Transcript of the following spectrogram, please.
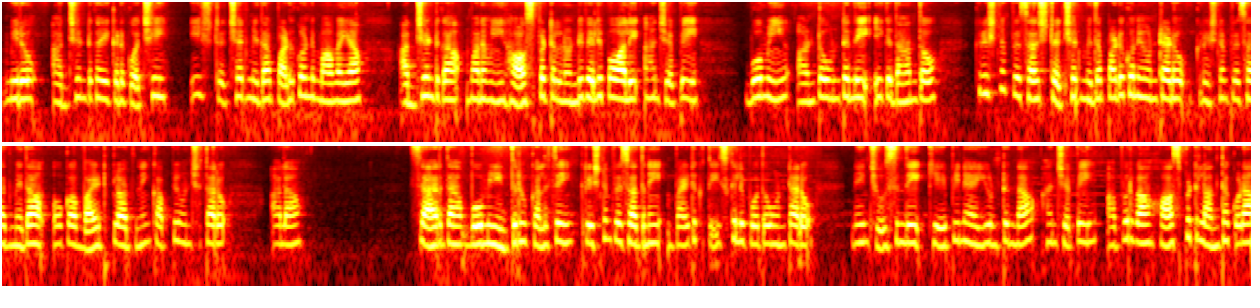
మీరు అర్జెంటుగా ఇక్కడికి వచ్చి ఈ స్ట్రెచ్చర్ మీద పడుకోండి మామయ్య అర్జెంటుగా మనం ఈ హాస్పిటల్ నుండి వెళ్ళిపోవాలి అని చెప్పి భూమి అంటూ ఉంటుంది. ఇక దాంతో కృష్ణప్రసాద్ స్ట్రెచ్చర్ మీద పడుకొని ఉంటాడు. కృష్ణప్రసాద్ మీద ఒక వైట్ క్లాత్ని కప్పి ఉంచుతారు. అలా శారద భూమి ఇద్దరూ కలిసి కృష్ణప్రసాద్ని బయటకు తీసుకెళ్ళిపోతూ ఉంటారు. నేను చూసింది కేపీని అయి ఉంటుందా అని చెప్పి అపూర్వ హాస్పిటల్ అంతా కూడా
